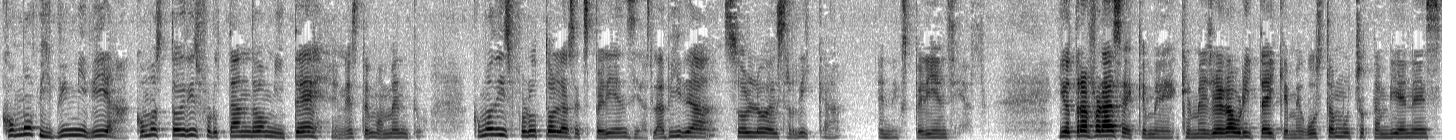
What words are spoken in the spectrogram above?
¿Cómo viví mi día? ¿Cómo estoy disfrutando mi té en este momento? ¿Cómo disfruto las experiencias? La vida solo es rica en experiencias. Y otra frase que me, que me llega ahorita y que me gusta mucho también es,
